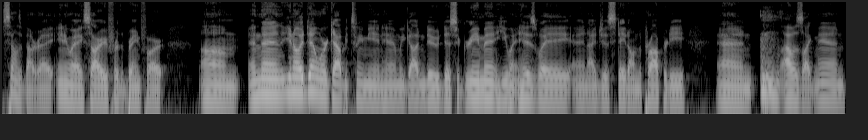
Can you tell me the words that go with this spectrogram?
Sounds about right. Anyway, sorry for the brain fart. Um, and then you know it didn't work out between me and him. We got into a disagreement. He went his way, and I just stayed on the property. And I was like, man,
